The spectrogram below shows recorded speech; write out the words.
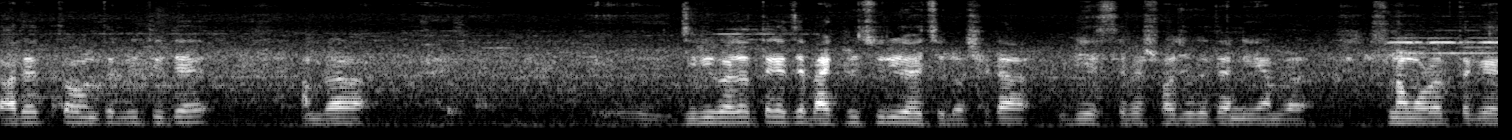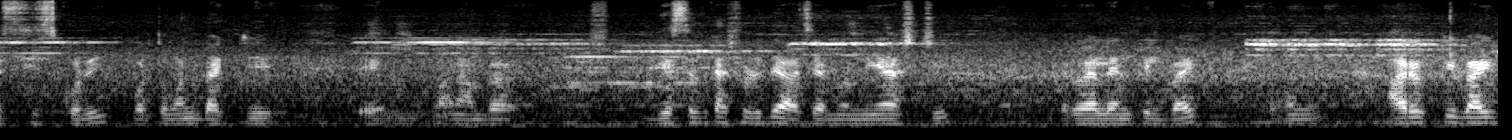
তাদের তদন্তের ভিত্তিতে আমরা জিবি বাজার থেকে যে বাইকটি চুরি হয়েছিল, সেটা বিএসএফের সহযোগিতা নিয়ে আমরা সোনামোড়ার থেকে সিজ করি। বর্তমানে বাইকটি মানে আমরা বিএসএফ কাস্টডিতে আছে, আমরা নিয়ে আসছি রয়্যাল এনফিল্ড বাইক এবং আরও একটি বাইক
